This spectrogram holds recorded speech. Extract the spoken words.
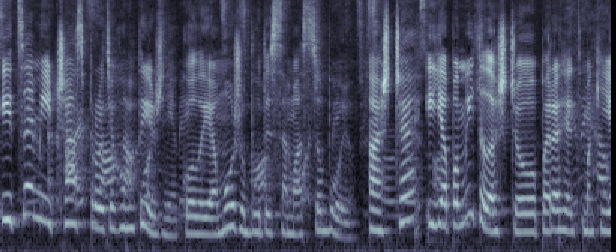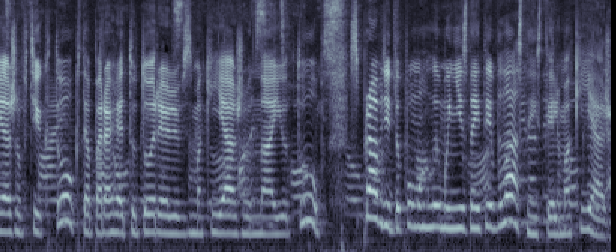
І це мій час протягом тижня, коли я можу бути сама з собою. А ще і я помітила, що перегляд макіяжу в TikTok та перегляд туторіалів з макіяжу на YouTube справді допомогли мені знайти власний стиль макіяжу.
